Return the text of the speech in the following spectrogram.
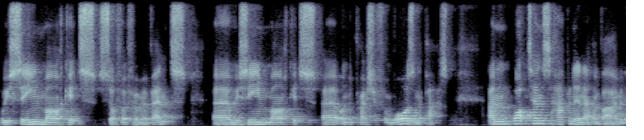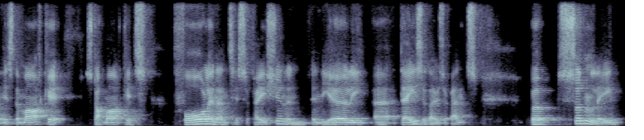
We've seen markets suffer from events. Um, we've seen markets uh, under pressure from wars in the past. And what tends to happen in that environment is the market, stock markets, fall in anticipation and in the early uh, days of those events. But suddenly,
